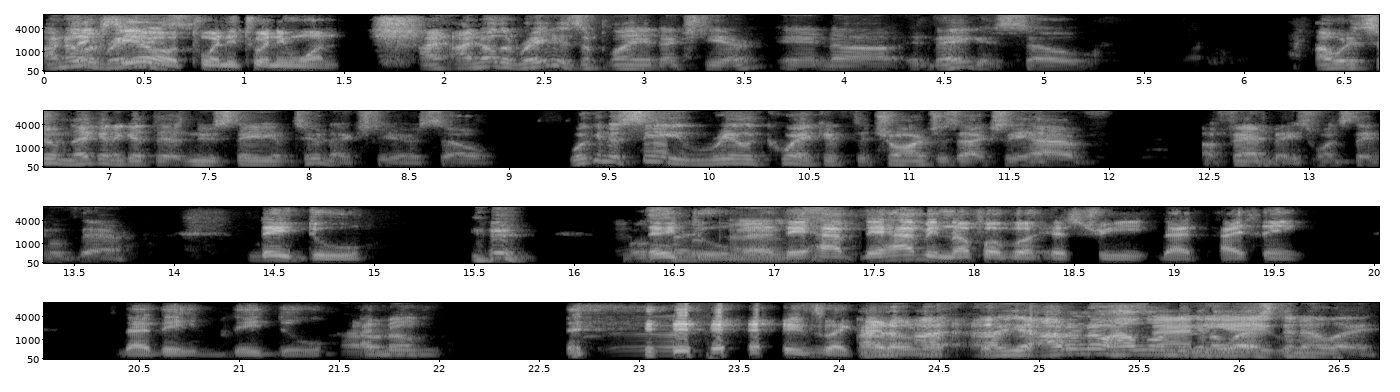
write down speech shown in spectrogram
I know next the Raiders, year 2021. I, I, know the Raiders are playing next year in uh, in Vegas, so I would assume they're going to get their new stadium too next year. So we're going to see really quick if the Chargers actually have a fan base once they move there. They do. we'll they do, man. They have they have enough of a history that I think that they they do. I, I mean, it's like I, I don't know. I, uh, yeah, I don't know how long San they're going to last in LA.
